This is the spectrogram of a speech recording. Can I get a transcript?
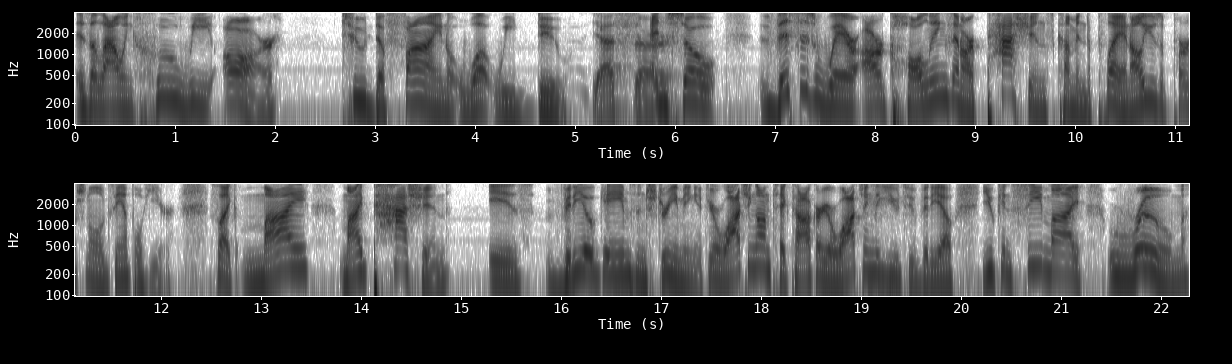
is allowing who we are to define what we do. Yes, sir. And so this is where our callings and our passions come into play. And I'll use a personal example here. It's like my my passion is video games and streaming. If you're watching on TikTok or you're watching the YouTube video, you can see my room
